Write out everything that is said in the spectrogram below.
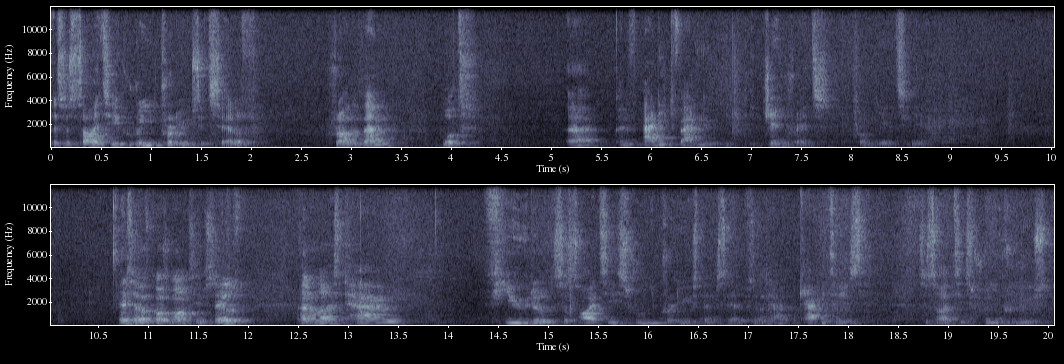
the society reproduce itself rather than what uh, kind of added value it, it generates from year to year. And so, of course, Marx himself analyzed how feudal societies reproduce themselves and how capitalist societies reproduce,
